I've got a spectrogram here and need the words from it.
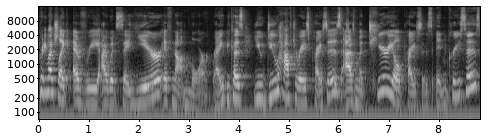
pretty much like every i would say year if not more right because you do have to raise prices as material prices increases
